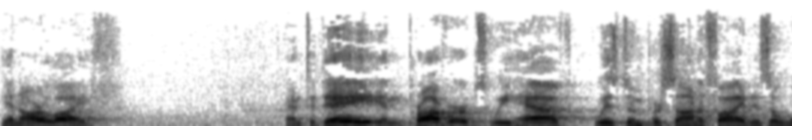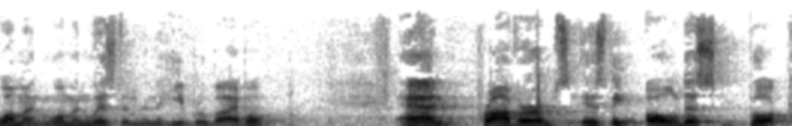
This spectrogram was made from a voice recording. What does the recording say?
in our life. And today in Proverbs, we have wisdom personified as a woman, woman wisdom in the Hebrew Bible. And Proverbs is the oldest book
